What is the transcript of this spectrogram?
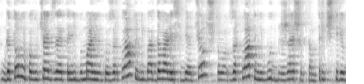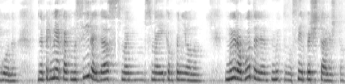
готовы получать за это либо маленькую зарплату, либо отдавали себе отчет, что зарплаты не будет в ближайших там 3-4 года. Например, как мы с Ирой, да, с, моим, с моей компаньоном, мы работали, мы с ней посчитали, что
